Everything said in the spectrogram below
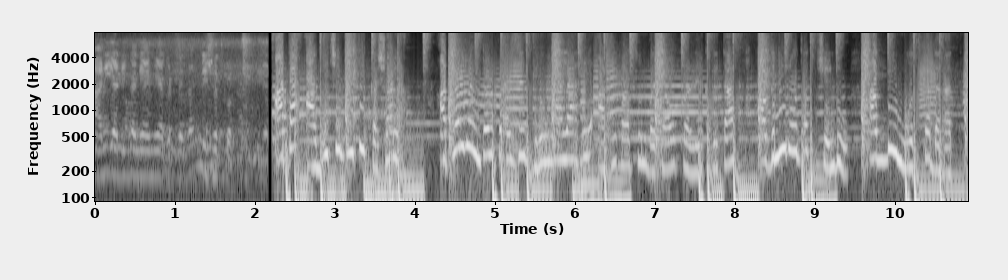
आणि या ठिकाणी आम्ही या घटनेचा निषेध करतो. आता आगीची भीती कशाला? अथर्व एंटरप्राइजेस घेऊन आला आहे? आगीपासून बचाव करण्याकरिता अग्निरोधक चेंडू अगदी मोजक्या दरात.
